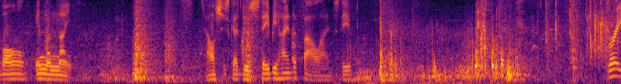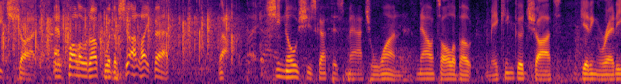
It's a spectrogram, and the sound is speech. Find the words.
ball in the ninth. All she's got to do is stay behind the foul line, Steve. Great shot. And follow it up with a shot like that. Well, she knows she's got this match won. Now it's all about making good shots, getting ready,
